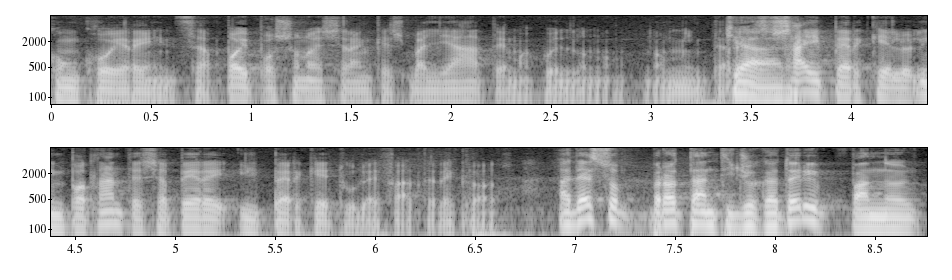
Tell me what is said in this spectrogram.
con coerenza. Poi possono essere anche sbagliate, ma quello non, non mi interessa. Chiaro. Sai perché, l'importante è sapere il perché tu le hai fatte le cose. Adesso però tanti giocatori fanno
